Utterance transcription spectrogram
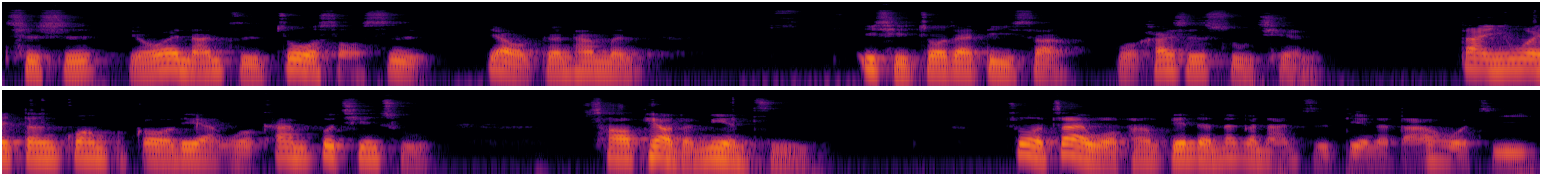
此时有位男子做手势，要我跟他们一起坐在地上。我开始数钱，但因为灯光不够亮，我看不清楚钞票的面值。坐在我旁边的那个男子点了打火机。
